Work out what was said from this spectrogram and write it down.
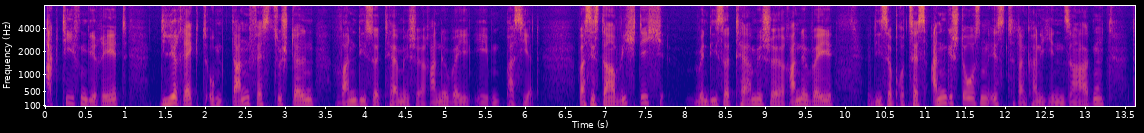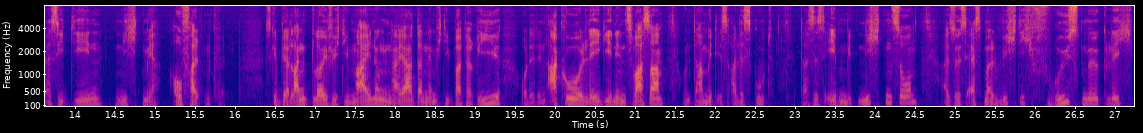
aktiven Gerät, direkt, um dann festzustellen, wann dieser thermische Runaway eben passiert. Was ist da wichtig? Wenn dieser thermische Runaway, dieser Prozess angestoßen ist, dann kann ich Ihnen sagen, dass Sie den nicht mehr aufhalten können. Es gibt ja langläufig die Meinung, naja, dann nehme ich die Batterie oder den Akku, lege ihn ins Wasser und damit ist alles gut. Das ist eben mitnichten so. Also ist erstmal wichtig, frühestmöglich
